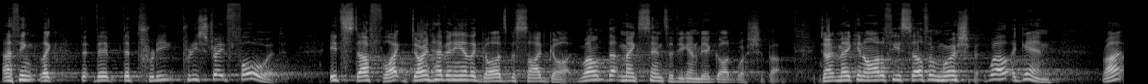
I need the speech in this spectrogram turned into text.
And I think like, they're, they're pretty, pretty straightforward. It's stuff like don't have any other gods beside God. Well, that makes sense if you're going to be a God worshiper. Don't make an idol for yourself and worship it. Well, again, right?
